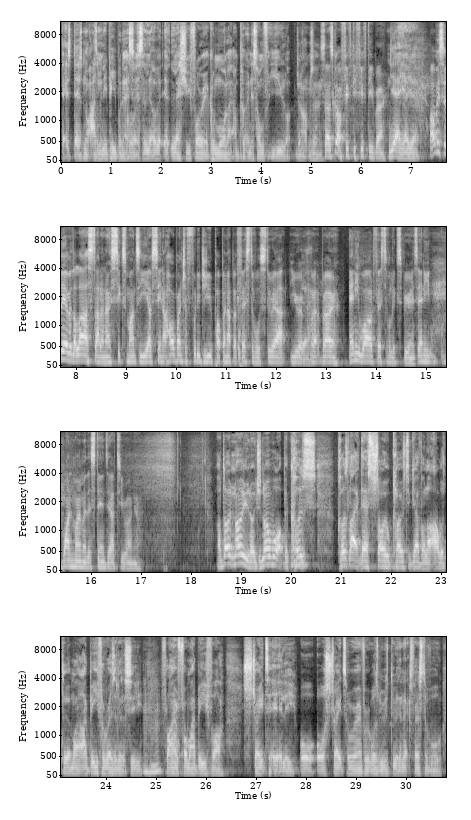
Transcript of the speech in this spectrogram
There's, there's not as many people there, so it's a little bit less euphoric and more like I'm putting this on for you lot. Do you know what I'm saying? So it's got a 50 50, bro. yeah, yeah, yeah. Obviously, over the last, I don't know, six months, a year, I've seen a whole bunch of footage of you popping up at festivals throughout Europe. Yeah. Uh, bro, any wild festival experience, any one moment that stands out to you right now? I don't know, you know. Do you know what? Because Cause like they're so close together. Like I was doing my Ibiza residency, Mm-hmm. flying from Ibiza straight to Italy or or straight to wherever it was we was doing the next festival.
